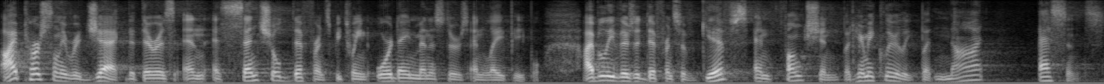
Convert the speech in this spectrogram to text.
I personally reject that there is an essential difference between ordained ministers and lay people. I believe there's a difference of gifts and function, but hear me clearly, but not essence.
